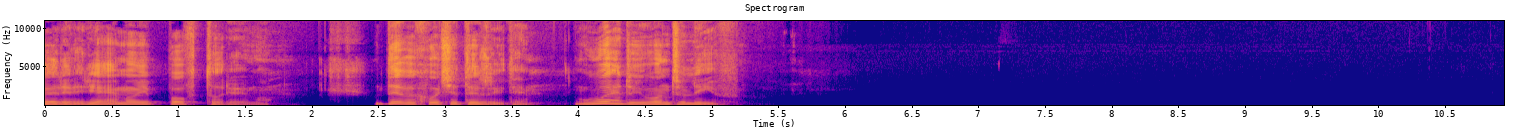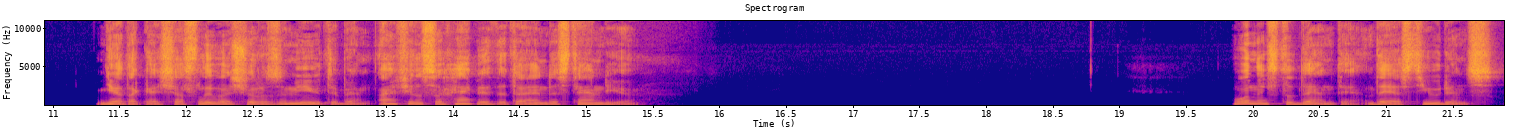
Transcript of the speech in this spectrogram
Перевіряємо і повторюємо. Де ви хочете жити? Where do you want to live? Я така щаслива, що розумію тебе. I feel so happy that I understand you. Вони студенти. They are students.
